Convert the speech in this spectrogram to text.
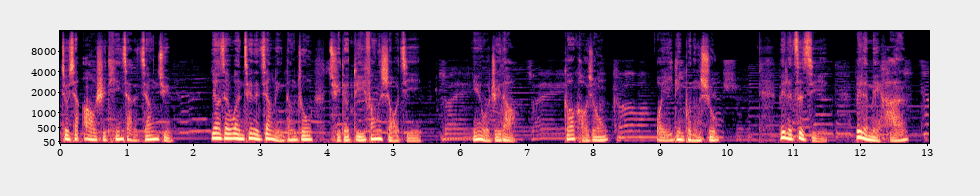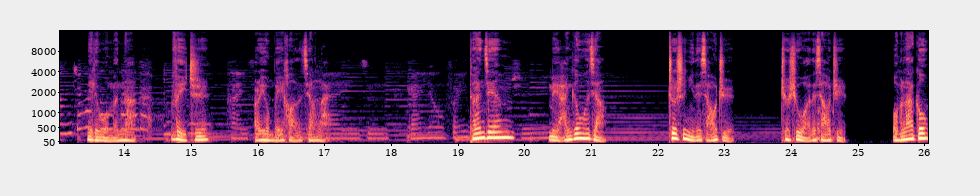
就像傲视天下的将军，要在万千的将领当中取得对方的首级，因为我知道，高考中我一定不能输。为了自己，为了美涵，为了我们那。未知而又美好的将来。突然间，美涵跟我讲：“这是你的小指，这是我的小指，我们拉钩。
